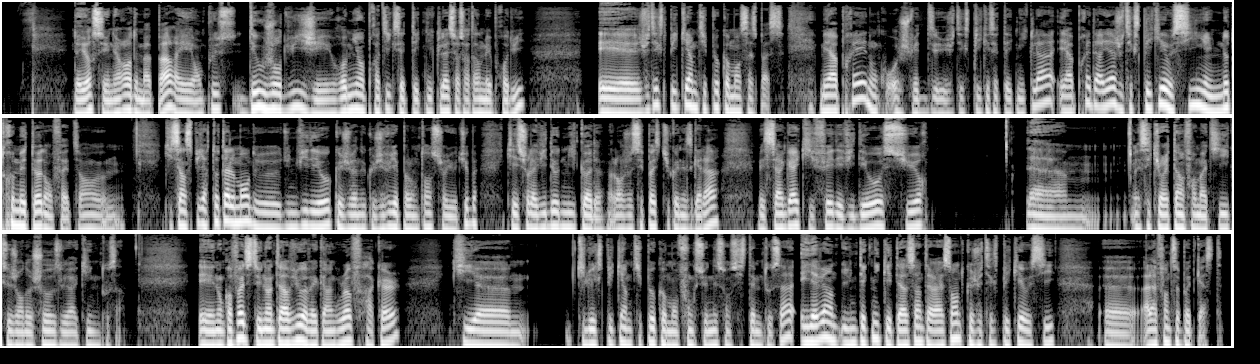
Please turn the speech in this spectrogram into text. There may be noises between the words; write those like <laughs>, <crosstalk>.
D'ailleurs, c'est une erreur de ma part. Et en plus, dès aujourd'hui, j'ai remis en pratique cette technique-là sur certains de mes produits. Et je vais t'expliquer un petit peu comment ça se passe. Mais après, donc, oh, je vais, t'expliquer cette technique-là. Et après, derrière, je vais t'expliquer aussi une autre méthode, en fait, hein, euh, qui s'inspire totalement d'une vidéo que j'ai vue il n'y a pas longtemps sur YouTube, qui est sur la vidéo de Micode. Alors, je ne sais pas si tu connais ce gars-là, mais c'est un gars qui fait des vidéos sur la, sécurité informatique, ce genre de choses, le hacking, tout ça. Et donc, en fait, c'était une interview avec un growth hacker qui, euh, qui lui expliquait un petit peu comment fonctionnait son système, tout ça. Et il y avait une technique qui était assez intéressante que je vais t'expliquer aussi euh, à la fin de ce podcast.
